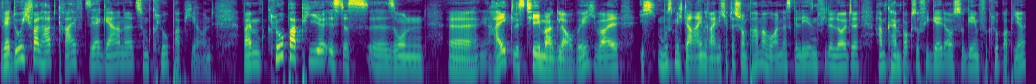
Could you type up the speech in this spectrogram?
Wer Durchfall hat, greift sehr gerne zum Klopapier. Und beim Klopapier ist das äh, so ein äh, heikles Thema, glaube ich, weil ich muss mich da einreihen. Ich habe das schon ein paar Mal woanders gelesen. Viele Leute haben keinen Bock, so viel Geld auszugeben für Klopapier.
